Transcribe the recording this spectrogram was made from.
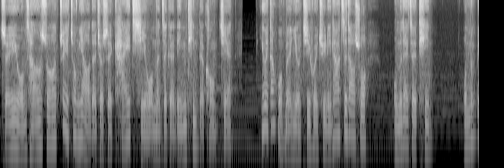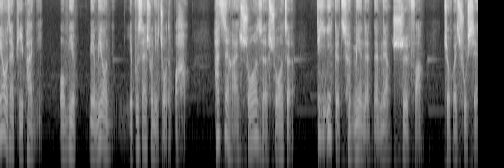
所以我们常常说，最重要的就是开启我们这个聆听的空间。因为当我们有机会去聆大家知道说我们在这听，我们没有在批判你，我们也也没有，也不是在说你做的不好。他自然而然说着说着，第一个层面的能量释放就会出现，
